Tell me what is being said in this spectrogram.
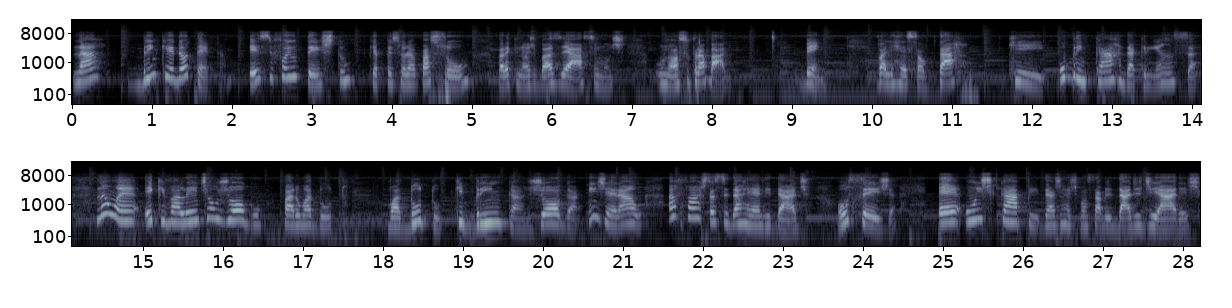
na brinquedoteca. Esse foi o texto que a professora passou para que nós baseássemos o nosso trabalho. Bem, vale ressaltar que o brincar da criança não é equivalente ao jogo para o adulto. O adulto que brinca, joga, em geral, afasta-se da realidade, ou seja, é um escape das responsabilidades diárias.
